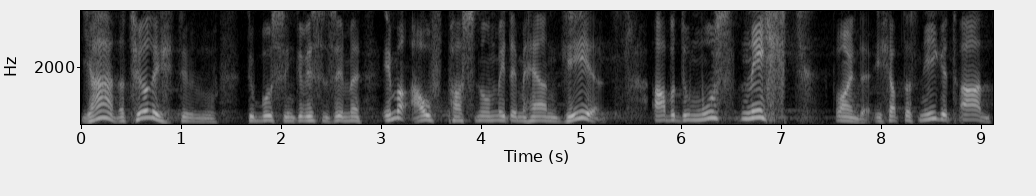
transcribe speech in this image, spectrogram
ja, natürlich, du, du musst in gewissem Sinne immer aufpassen und mit dem Herrn gehen, aber du musst nicht, Freunde, ich habe das nie getan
